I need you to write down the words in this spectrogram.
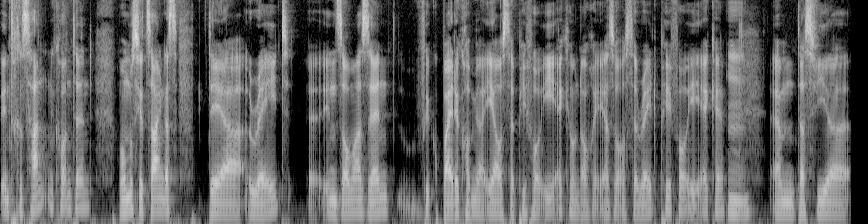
interessanten Content. Man muss jetzt sagen, dass der Raid äh, in Sommersend, wir beide kommen ja eher aus der PvE-Ecke und auch eher so aus der Raid-PvE-Ecke, mhm. ähm, dass wir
